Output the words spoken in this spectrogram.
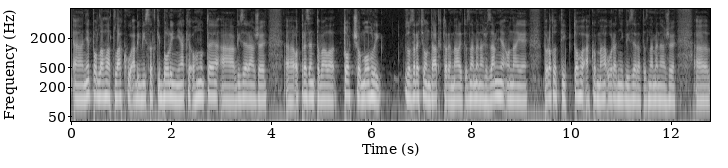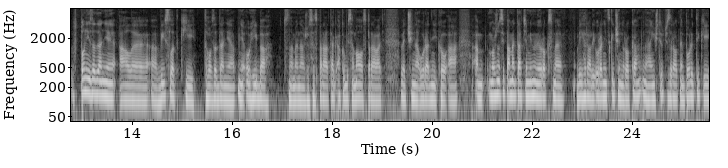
nepodľahla tlaku, aby výsledky boli nejaké ohnuté a vyzerá, že odprezentovala to, čo mohli so zreteľom dát, ktoré mali. To znamená, že za mňa ona je prototyp toho, ako má úradník vyzerať. To znamená, že plní zadanie, ale výsledky toho zadania neohýba to znamená, že sa správa tak, ako by sa malo správať väčšina úradníkov. A, a možno si pamätáte, minulý rok sme vyhrali úradnícky čin roka na Inštitúte zdravotnej politiky,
